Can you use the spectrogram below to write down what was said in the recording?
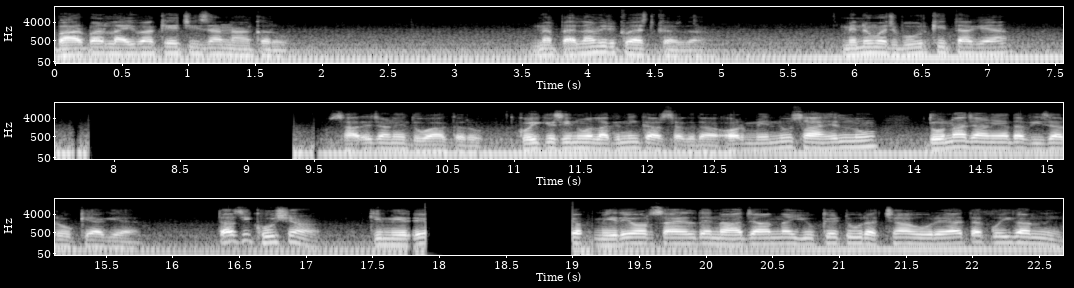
ਬਾਰ-ਬਾਰ ਲਾਈਵ ਆ ਕੇ ਇਹ ਚੀਜ਼ਾਂ ਨਾ ਕਰੋ। ਮੈਂ ਪਹਿਲਾਂ ਵੀ ਰਿਕੁਐਸਟ ਕਰਦਾ। ਮੈਨੂੰ ਮਜਬੂਰ ਕੀਤਾ ਗਿਆ। ਸਾਰੇ ਜਾਣੇ ਦੁਆ ਕਰੋ। ਕੋਈ ਕਿਸੇ ਨੂੰ ਅਲੱਗ ਨਹੀਂ ਕਰ ਸਕਦਾ ਔਰ ਮੈਨੂੰ, ਸਾਹਿਲ ਨੂੰ ਦੋਨਾਂ ਜਾਣਿਆਂ ਦਾ ਵੀਜ਼ਾ ਰੋਕਿਆ ਗਿਆ ਤਾਂ ਅਸੀਂ ਖੁਸ਼ ਹਾਂ ਕਿ ਮੇਰੇ ਮੇਰੇ ਔਰ ਸਾਹਿਲ ਦੇ ਨਾ ਜਾਣ ਨਾਲ ਯੂਕੇ ਟੂਰ ਅੱਛਾ ਹੋ ਰਿਹਾ ਹੈ ਤਾਂ ਕੋਈ ਗੱਲ ਨਹੀਂ।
